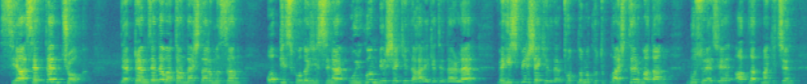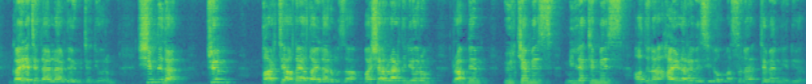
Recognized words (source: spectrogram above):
siyasetten çok depremzede vatandaşlarımızın o psikolojisine uygun bir şekilde hareket ederler ve hiçbir şekilde toplumu kutuplaştırmadan bu süreci atlatmak için gayret ederler de ümit ediyorum. Şimdiden tüm parti aday adaylarımıza başarılar diliyorum. Rabbim ülkemiz, milletimiz adına hayırlara vesile olmasını temenni ediyorum.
